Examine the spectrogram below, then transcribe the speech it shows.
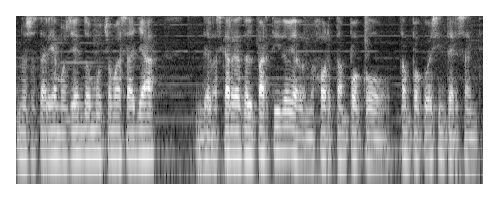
nos estaríamos yendo mucho más allá de las cargas del partido y a lo mejor tampoco, tampoco es interesante.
